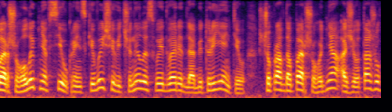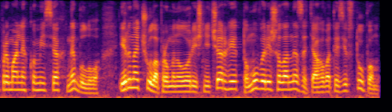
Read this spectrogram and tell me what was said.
1 липня всі українські виші відчинили свої двері для абітурієнтів. Щоправда, першого дня ажіотажу в приймальних комісіях не було. Ірина чула про минулорічні черги, тому вирішила не затягувати зі вступом.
